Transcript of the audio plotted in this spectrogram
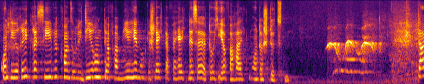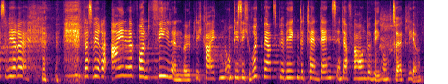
und die regressive Konsolidierung der Familien- und Geschlechterverhältnisse durch ihr Verhalten unterstützten. Das wäre, das wäre eine von vielen Möglichkeiten, um die sich rückwärts bewegende Tendenz in der Frauenbewegung zu erklären.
